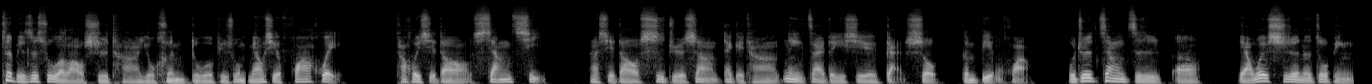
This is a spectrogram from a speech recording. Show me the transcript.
特别是素娥老师，他有很多，比如说描写花卉，他会写到香气，那写到视觉上带给他内在的一些感受跟变化。我觉得这样子，呃，两位诗人的作品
